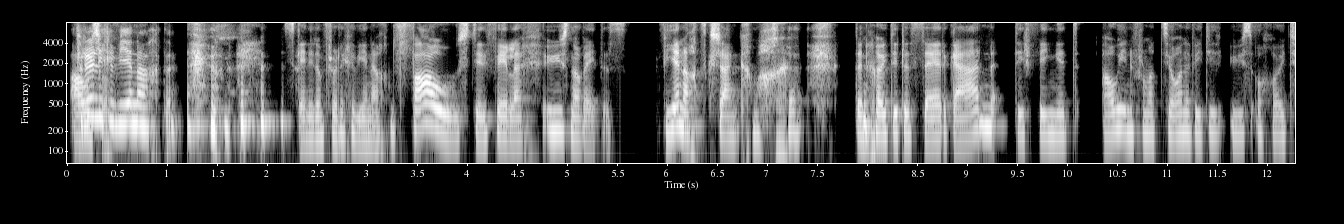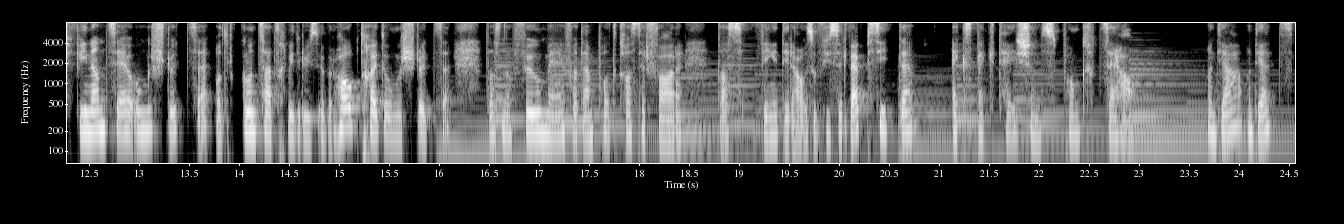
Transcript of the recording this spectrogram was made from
Also, fröhliche Weihnachten. es geht nicht um fröhliche Weihnachten. Falls ihr vielleicht uns noch ein Weihnachtsgeschenk machen dann könnt ihr das sehr gerne. Ihr findet alle Informationen, wie ihr uns auch könnt finanziell unterstützen oder grundsätzlich, wie ihr uns überhaupt könnt unterstützen könnt, dass noch viel mehr von diesem Podcast erfahren. Das findet ihr alles auf unserer Webseite expectations.ch. Und ja, und jetzt?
